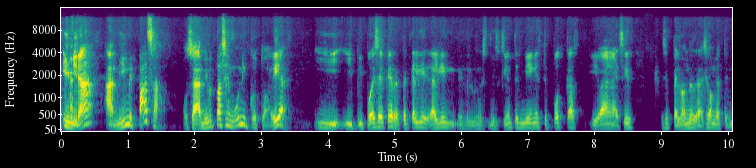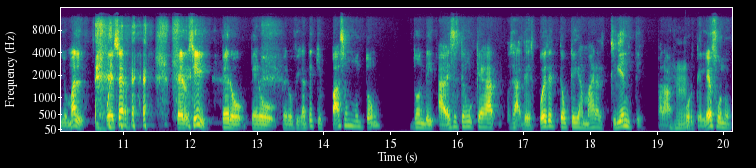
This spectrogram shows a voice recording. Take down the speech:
Y mira, a mí me pasa, o sea, a mí me pasa en único todavía. Y, y, puede ser que de repente alguien, alguien mis clientes miren este podcast y van a decir, ese pelón desgraciado me atendió mal. Puede ser. pero sí, pero, pero, pero fíjate que pasa un montón donde a veces tengo que dar, o sea, después de tengo que llamar al cliente para, por teléfono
